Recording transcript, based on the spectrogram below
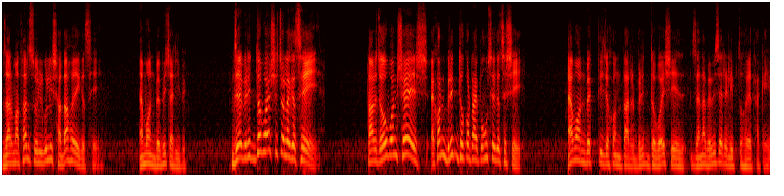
যার মাথার চুলগুলি সাদা হয়ে গেছে, এমন ব্যভিচারী ব্যক্তি। যে বৃদ্ধ বয়সে চলে গেছে, তার যৌবন শেষ, এখন বৃদ্ধ কটায় পৌঁছে গেছে সে। এমন ব্যক্তি যখন তার বৃদ্ধ বয়সে জানা ব্যবিচারে লিপ্ত হয়ে থাকে।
